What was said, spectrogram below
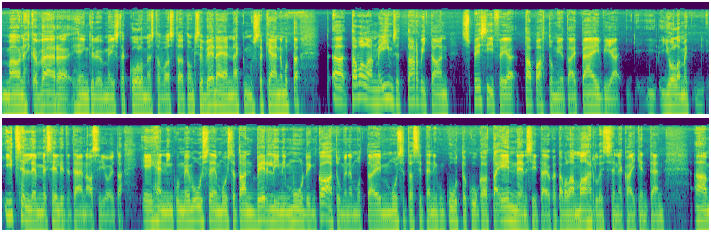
Mä oon ehkä väärä henkilö meistä kolmesta vastaan, että onko se Venäjän näkemystä käänne, mutta äh, tavallaan me ihmiset tarvitaan spesifejä tapahtumia tai päiviä, jolla me itsellemme selitetään asioita. Eihän niin kuin me usein muistetaan Berliinin muudin kaatuminen, mutta ei muisteta sitä niin kuin kuutta kuukautta ennen sitä, joka tavallaan mahdollisti sen ja kaiken tämän. Ähm,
